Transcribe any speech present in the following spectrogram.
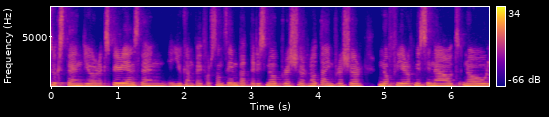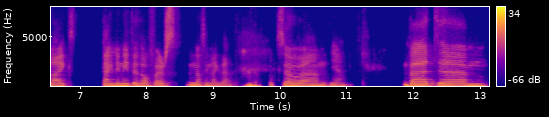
to extend your experience then you can pay for something but there is no pressure no time pressure no fear of missing out no like time limited offers nothing like that. So um, yeah but um,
